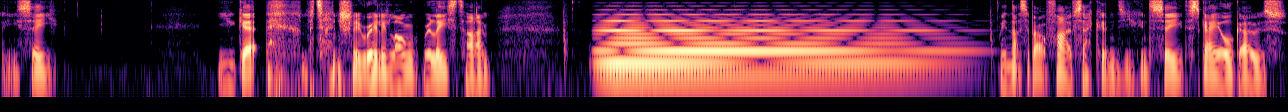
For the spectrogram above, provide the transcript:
You see, you get potentially really long release time. I mean, that's about five seconds. You can see the scale goes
